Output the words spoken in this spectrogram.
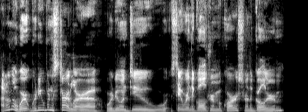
i don't know where, where do you want to start laura we're doing do say we're in the gold room of course we're in the gold room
